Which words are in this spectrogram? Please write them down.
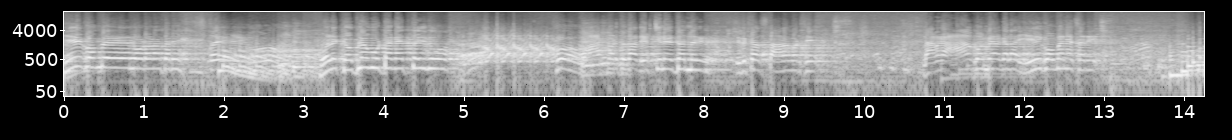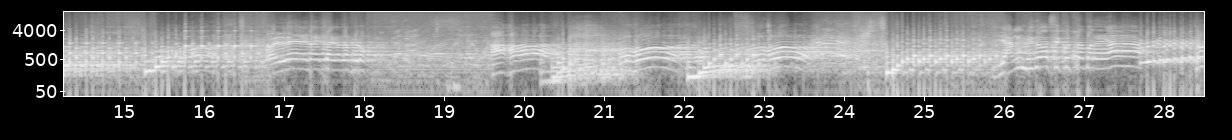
ಈ ಗೊಂಬೆ ನೋಡೋಣ ತಡಿ. ಒಳ್ಳೆ ಕಬ್ಣ ಮುಟ್ಟಾಗತ್ತ ಇದು. ಹೋ ಮಾಡ್ಕೊಡ್ತದ ಅದು ಎಷ್ಟು ದಿನ ಇದ್ದಂದು ಇದಕ್ಕೆ ಸ್ನಾನ ಮಾಡಿಸಿ. ನನಗೆ ಆ ಗೊಂಬೆ ಆಗಲ್ಲ, ಈ ಗೊಂಬೆನೇ ಸರಿ. ಒಳ್ಳೆ ಏನಾಯ್ತಾಗಲ್ಲ ಬಿಡು. ಆಹಾ. ಓಹೋ. ಓಹೋ. ಹೆಂಗ್ ಮಿದುವಾಗಿ ಸಿಕ್ಕುತ್ತ ಥು.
